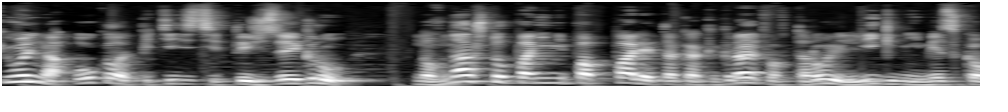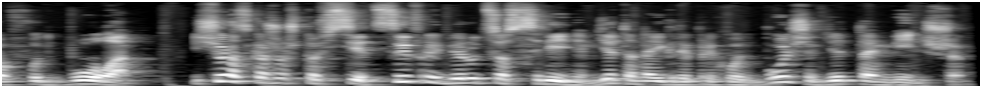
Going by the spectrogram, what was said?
Кёльна, около 50 тысяч за игру. Но в наш топ они не попали, так как играют во второй лиге немецкого футбола. Еще раз скажу, что все цифры берутся в среднем, где-то на игры приходит больше, где-то меньше.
